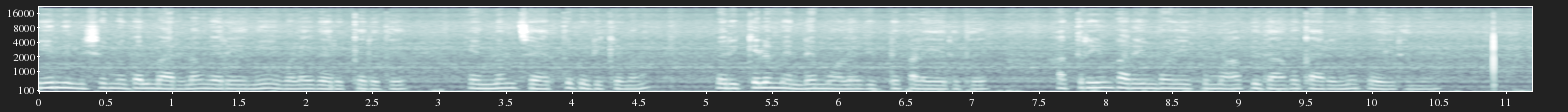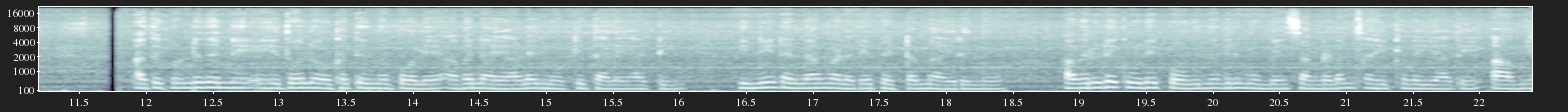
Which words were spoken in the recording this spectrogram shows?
ഈ നിമിഷം മുതൽ മരണം വരെ നീ ഇവളെ വെറുക്കരുത്. എന്നും ചേർത്ത് പിടിക്കണം. ഒരിക്കലും എന്റെ മോളെ വിട്ടു കളയരുത് അത്രയും പറയുമ്പോഴേക്കും ആ പിതാവ് കരഞ്ഞു പോയിരുന്നു. അതുകൊണ്ട് തന്നെ ഏതോ ലോകത്തെന്ന പോലെ അവൻ അയാളെ നോക്കി തലയാട്ടി. പിന്നീടെല്ലാം വളരെ പെട്ടെന്നായിരുന്നു. അവരുടെ കൂടെ പോകുന്നതിന് മുമ്പേ സങ്കടം സഹിക്കവയ്യാതെ ആമി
